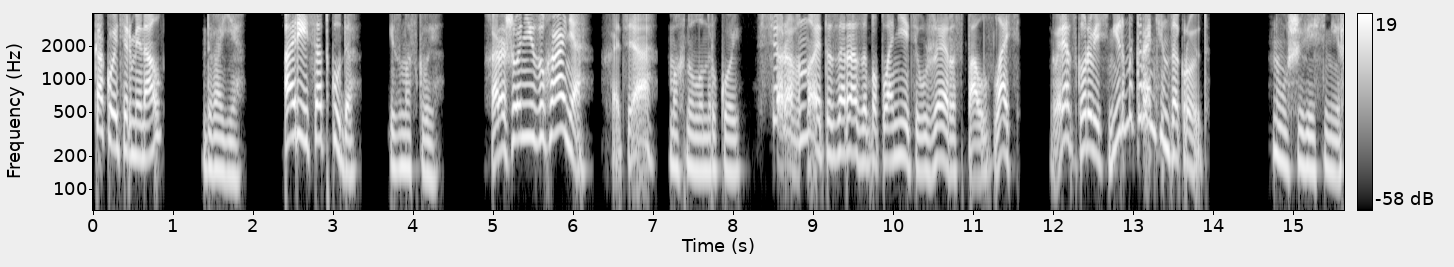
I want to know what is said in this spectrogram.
«Какой терминал?» «Два Е». «А рейс откуда?» «Из Москвы». «Хорошо не из Уханя. Хотя», — махнул он рукой, все равно эта зараза по планете уже расползлась. Говорят, скоро весь мир на карантин закроют». «Ну уж и весь мир»,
